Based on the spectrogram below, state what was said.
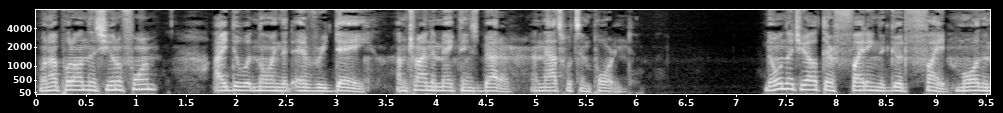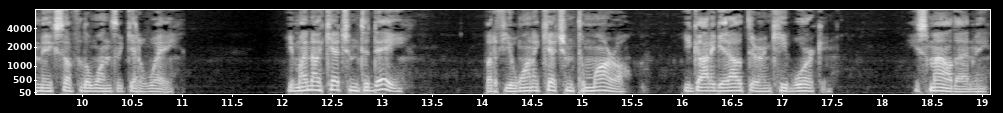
When I put on this uniform, I do it knowing that every day I'm trying to make things better, and that's what's important. Knowing that you're out there fighting the good fight more than makes up for the ones that get away. You might not catch 'em today, but if you want to catch 'em tomorrow, you gotta get out there and keep working. He smiled at me.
